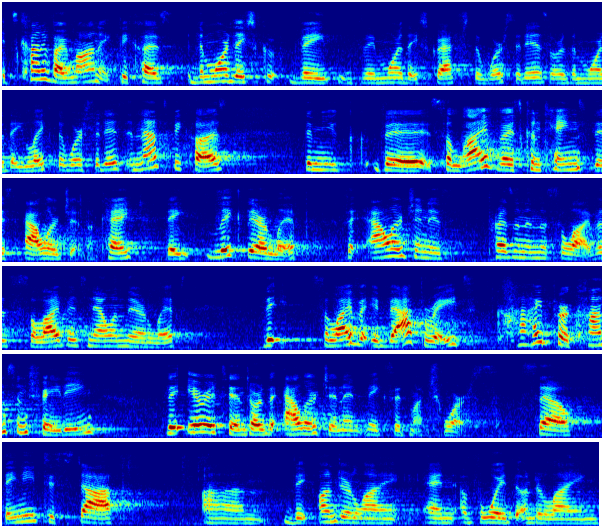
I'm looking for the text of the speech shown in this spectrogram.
it's kind of ironic because the more they, they, the more they scratch, the worse it is, or the more they lick, the worse it is. And that's because the, muc- the saliva contains this allergen, okay? They lick their lip. The allergen is present in the saliva. The saliva is now in their lips. The saliva evaporates, hyper concentrating the irritant or the allergen, and it makes it much worse. So they need to stop um, the underlying and avoid the underlying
